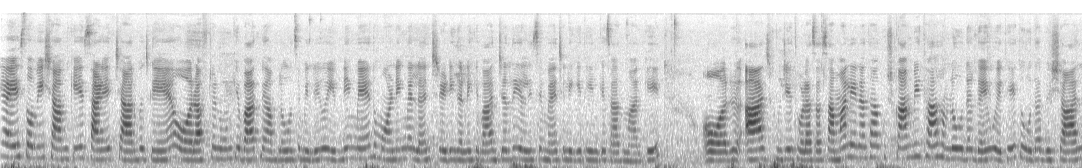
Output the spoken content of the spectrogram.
गाइस तो अभी शाम के साढ़े चार बज गए हैं और आफ्टरनून के बाद मैं आप लोगों से मिल रही हूँ इवनिंग में। तो मॉर्निंग में लंच रेडी करने के बाद जल्दी जल्दी से मैं चली गई थी इनके साथ मार्केट और आज मुझे थोड़ा सा सामान लेना था, कुछ काम भी था। हम लोग उधर गए हुए थे तो उधर विशाल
